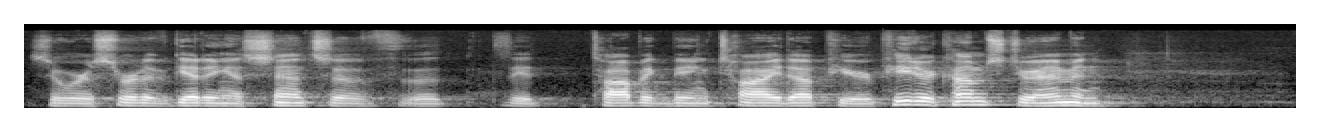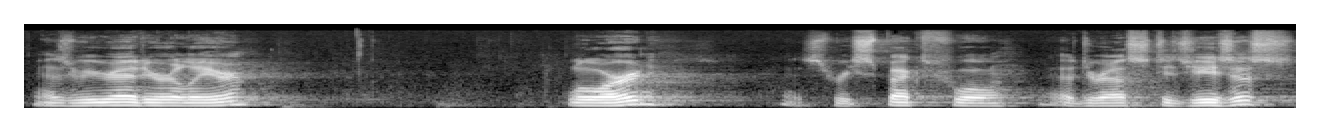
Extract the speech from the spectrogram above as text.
So we're sort of getting a sense of the, the topic being tied up here. Peter comes to him and as we read earlier, Lord, his respectful address to Jesus,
